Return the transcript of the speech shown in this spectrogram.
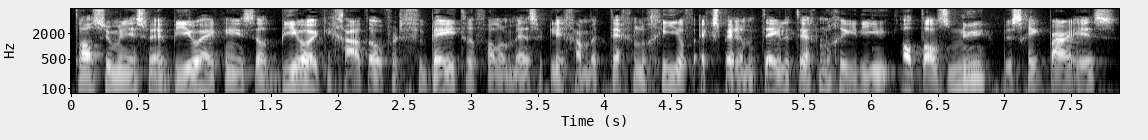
transhumanisme en biohacking, is dat biohacking gaat over het verbeteren van het menselijk lichaam met technologie of experimentele technologie, die althans nu beschikbaar is.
